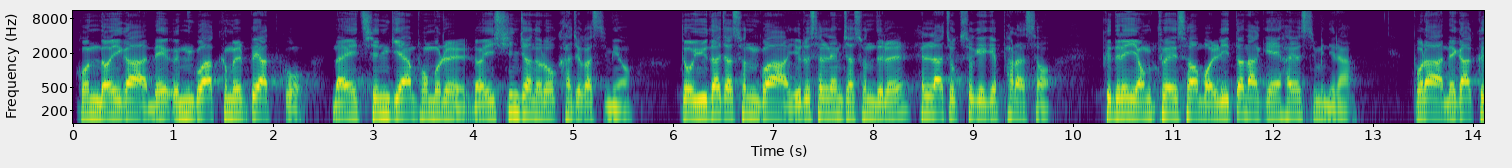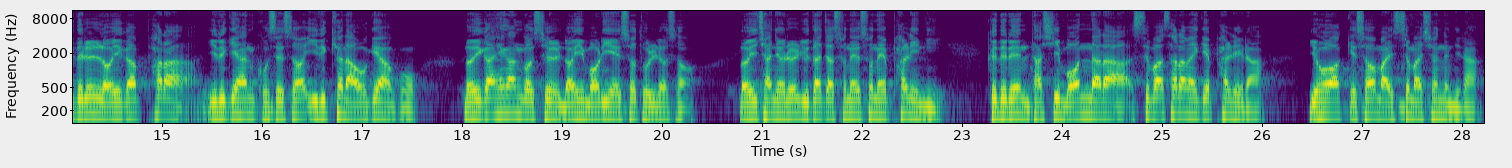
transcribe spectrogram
곧 너희가 내 은과 금을 빼앗고 나의 진귀한 보물을 너희 신전으로 가져갔으며 또 유다 자손과 예루살렘 자손들을 헬라 족속에게 팔아서 그들의 영토에서 멀리 떠나게 하였음이니라. 보라 내가 그들을 너희가 팔아 이르게 한 곳에서 일으켜 나오게 하고 너희가 행한 것을 너희 머리에서 돌려서 너희 자녀를 유다 자손의 손에 팔리니 그들은 다시 먼 나라 스바 사람에게 팔리라. 여호와께서 말씀하셨느니라.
